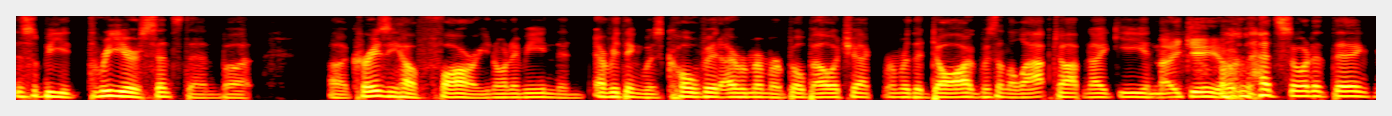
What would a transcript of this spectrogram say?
this will be three years since then, but uh, crazy how far. You know what I mean? And everything was COVID. I remember Bill Belichick. Remember the dog was on the laptop, Nike, and Nike. all that sort of thing.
